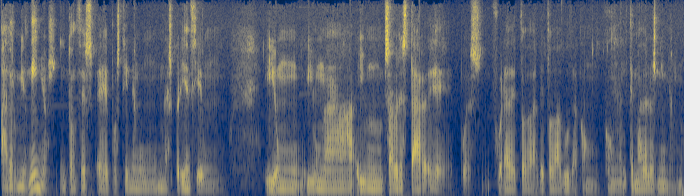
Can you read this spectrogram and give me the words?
a dormir niños. Entonces, eh, pues tienen un, una experiencia y un, y un, y una, y un saber estar eh, pues fuera de toda, de toda duda con, con el tema de los niños. ¿no?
